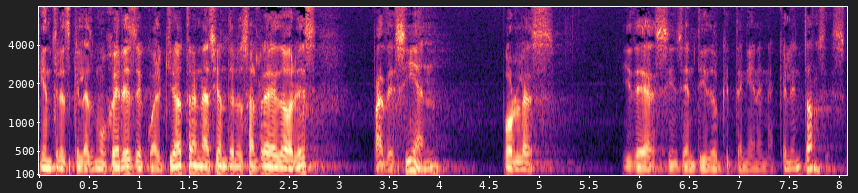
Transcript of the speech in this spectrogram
mientras que las mujeres de cualquier otra nación de los alrededores padecían por las ideas sin sentido que tenían en aquel entonces.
